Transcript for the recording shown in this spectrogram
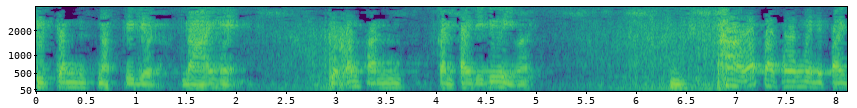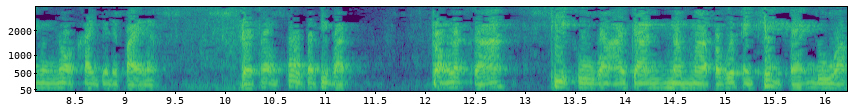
ติดกันหนักทีเดียวหลายแห่งเกิดสัมพันธ์กันไปเรื่อยๆมาถ้าวัดประโพงไม่ได้ไปเมืองนอกใครจะได้ไปนะแต่ต้องผู้ปฏิบัติ ต้องรักษาที่ครูบาอาจารย์นำมาประพฤติให้เข้มแข็งดูอะ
